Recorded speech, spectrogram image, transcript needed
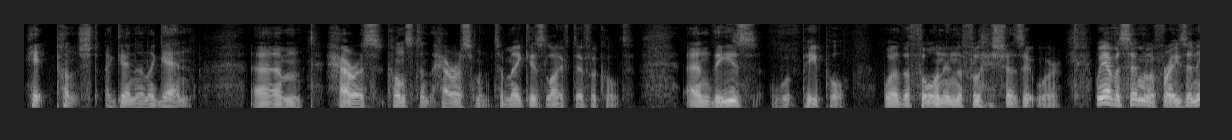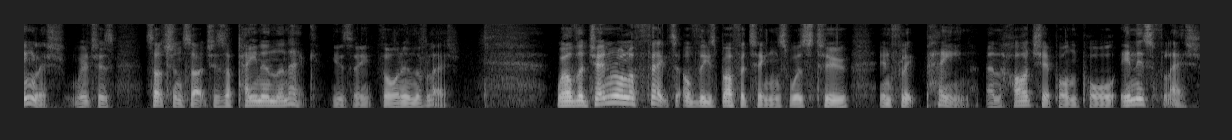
hit, punched again and again. Um, harass, constant harassment to make his life difficult. And these people were the thorn in the flesh, as it were. We have a similar phrase in English, which is such and such is a pain in the neck, you see, thorn in the flesh. Well, the general effect of these buffetings was to inflict pain and hardship on Paul in his flesh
